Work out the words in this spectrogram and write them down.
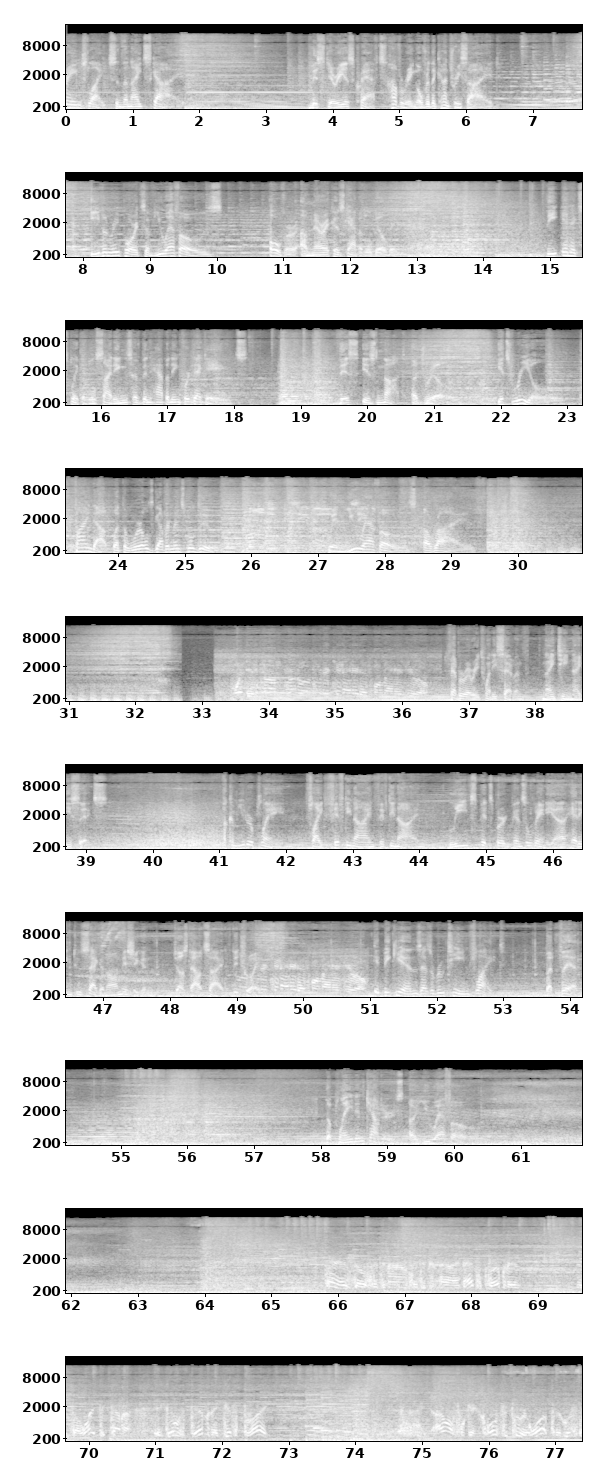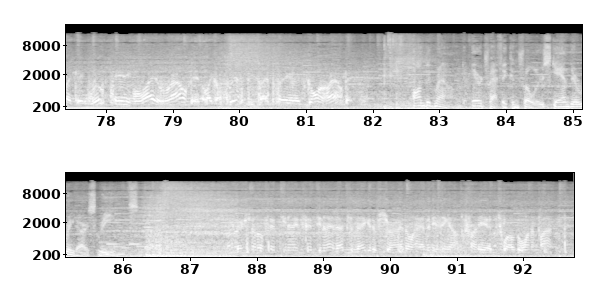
Strange lights in the night sky. Mysterious crafts hovering over the countryside. Even reports of UFOs over America's Capitol building. The inexplicable sightings have been happening for decades. This is not a drill. It's real. Find out what the world's governments will do when UFOs arrive. February 27th, 1996. A commuter plane, Flight 5959, leaves Pittsburgh, Pennsylvania, heading to Saginaw, Michigan, just outside of Detroit. It begins as a routine flight. But then, the plane encounters a UFO. So 59, 59, that's affirmative. It's a light that kind of, it goes dim and it gets bright. I don't know if we're getting closer to it or what, but it looks like a rotating light around it, like a frisbee type thing, and it's going around it. On the ground, air traffic controllers scan their radar screens. Air Shuttle 5959, that's a negative, sir. I don't have anything out in front of you at 12 to 1 o'clock.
